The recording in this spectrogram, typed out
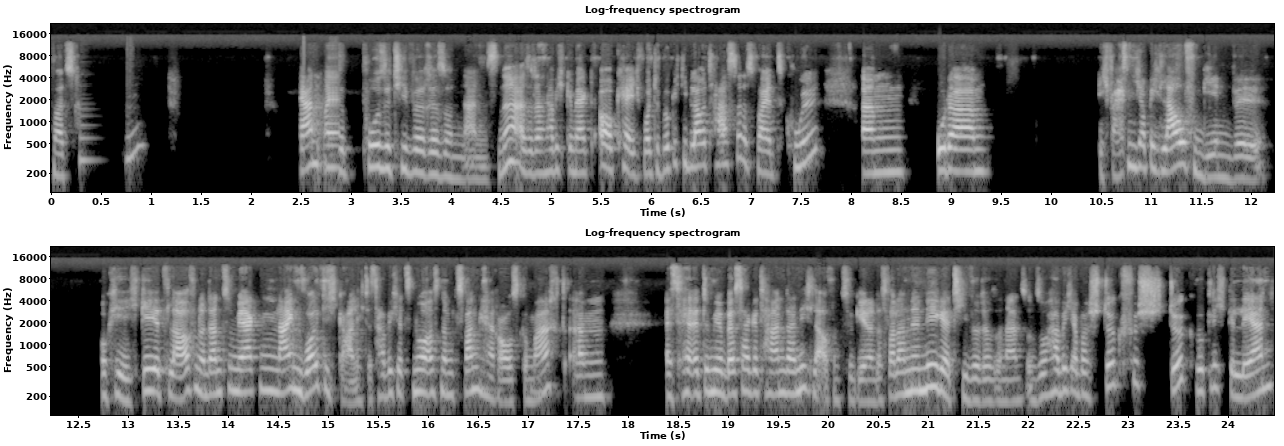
mal zu lernt man eine positive Resonanz. Ne? Also dann habe ich gemerkt, oh, okay, ich wollte wirklich die blaue Tasse, das war jetzt cool. Ähm, oder ich weiß nicht, ob ich laufen gehen will. Okay, ich gehe jetzt laufen und dann zu merken, nein, wollte ich gar nicht. Das habe ich jetzt nur aus einem Zwang heraus gemacht. Ähm, es hätte mir besser getan, da nicht laufen zu gehen. Und das war dann eine negative Resonanz. Und so habe ich aber Stück für Stück wirklich gelernt,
